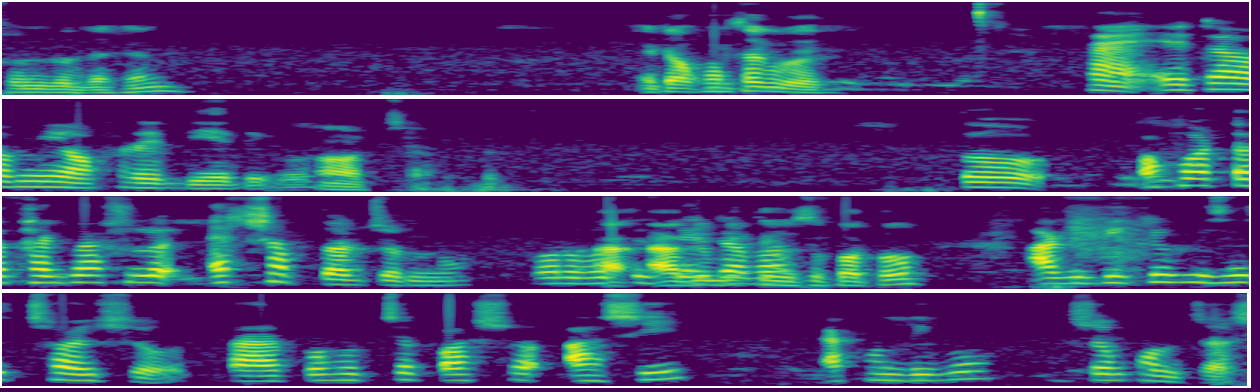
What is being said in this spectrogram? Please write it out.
সুন্দর দেখেন। এটা অফার থাকবে? হ্যাঁ এটা আমি অফারে দিয়ে দেব। আচ্ছা তো অফারটা থাকবে আসলে এক সপ্তাহের জন্য। পরবর্তীতে এটা কত? আগে বিক্রি হয়েছে ছয়শো তারপর হচ্ছে পাঁচশো আশি এখন দিব পাঁচশো পঞ্চাশ।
